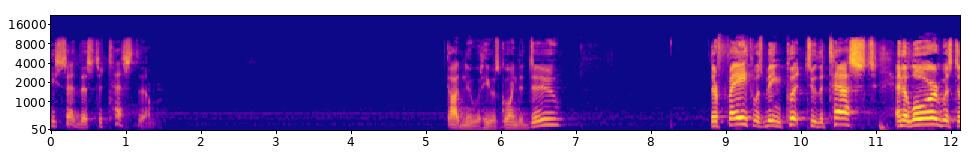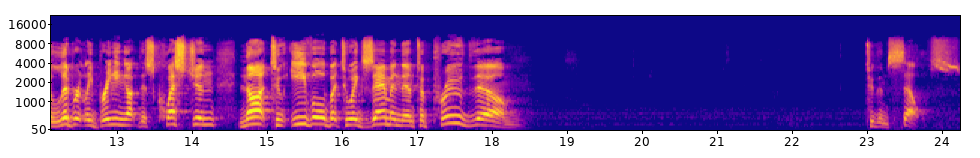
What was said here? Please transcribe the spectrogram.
He said this to test them. God knew what he was going to do. Their faith was being put to the test, and the Lord was deliberately bringing up this question, not to evil, but to examine them, to prove them. To themselves.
